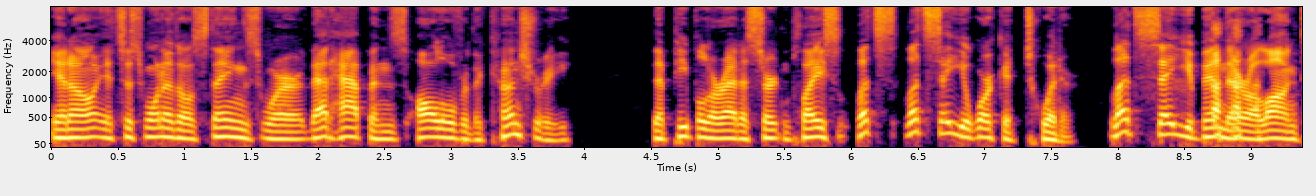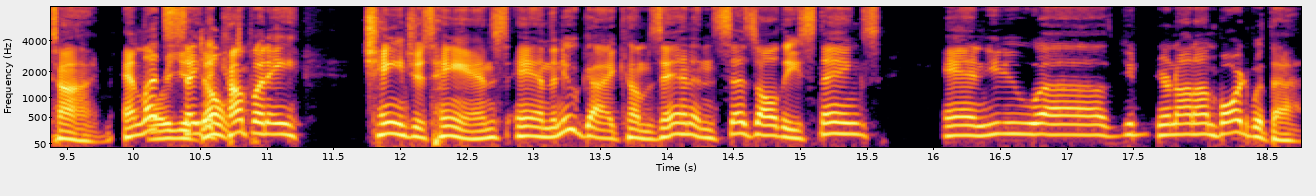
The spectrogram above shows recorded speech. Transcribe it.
You know, it's just one of those things where that happens all over the country that people are at a certain place. Let's let's say you work at Twitter. Let's say you've been there a long time. And let's say don't. the company changes hands and the new guy comes in and says all these things and you uh you, you're not on board with that.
